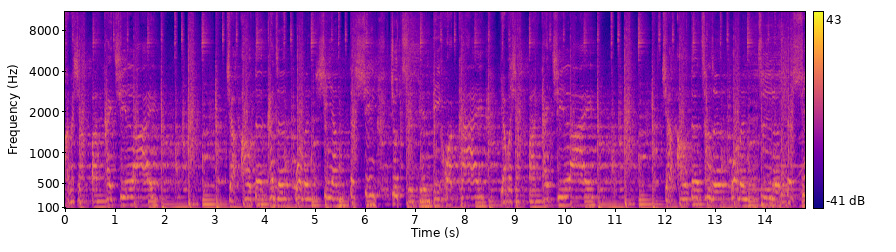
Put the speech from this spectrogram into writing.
快把下巴抬起来。骄傲地看着我们信仰的心，就此遍地花开。要把下巴抬起来，骄傲地唱着我们炙热的心。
